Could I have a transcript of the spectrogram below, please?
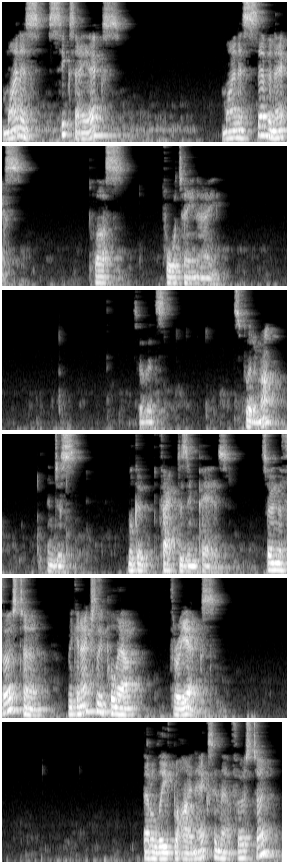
minus 6ax minus 7x plus 14a. So let's split them up and just look at factors in pairs. So in the first term, we can actually pull out 3x. that'll leave behind x in that first term.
